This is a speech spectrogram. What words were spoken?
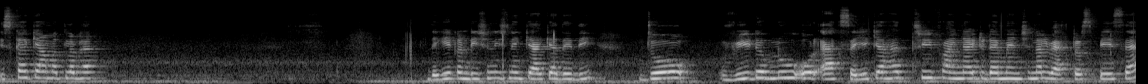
इसका क्या मतलब है? देखिए कंडीशन इसने क्या क्या दे दी? जो वी डब्ल्यू और एक्स है, ये क्या है? Three finite dimensional vector space है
